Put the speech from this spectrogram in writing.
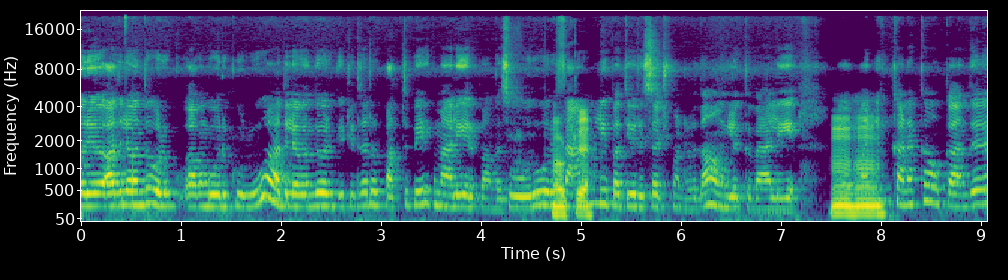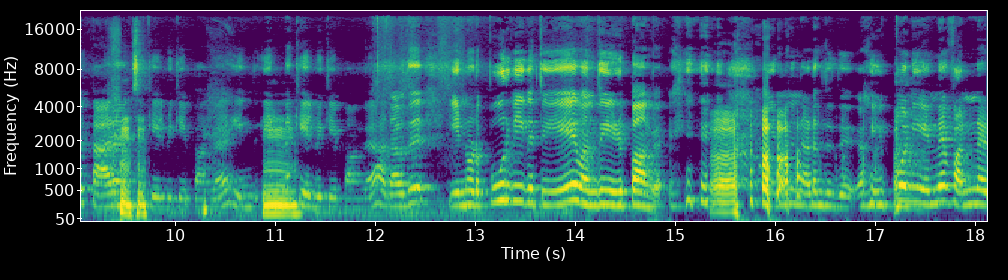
ஒரு அதுல வந்து ஒரு அவங்க ஒரு குழு அதுல வந்து ஒரு கிட்டத்தட்ட ஒரு பத்து பேருக்கு மேலேயே இருப்பாங்க. ஸோ ஒரு ஒரு ஃபேமிலி பத்தி ரிசர்ச் பண்றது தான் அவங்களுக்கு வேலையே. மணிக்கணக்கா உட்காந்து பேரண்ட்ஸ் கேள்வி கேட்பாங்க. என்ன கேள்வி கேட்பாங்க? அதாவது என்னோட பூர்வீகத்தையே வந்து இழுப்பாங்க. என்ன நடந்தது? இப்போ நீ என்ன பண்ண?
